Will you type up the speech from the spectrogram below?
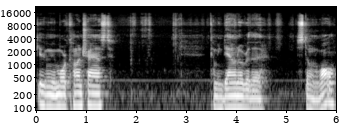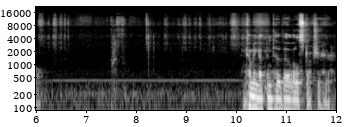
giving me more contrast, coming down over the stone wall, coming up into the little structure here.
